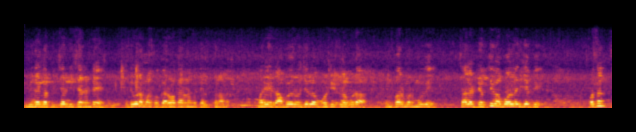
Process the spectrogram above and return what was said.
ఈ విధంగా పిక్చర్ తీశారంటే ఇది కూడా మాకు గర్వకారణంగా తెలుపుతున్నాము. మరి రాబోయే రోజుల్లో ఓటీటీలో కూడా ఇన్ఫార్మర్ మూవీ చాలా డెప్త్గా పోవాలని చెప్పి వసంత్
